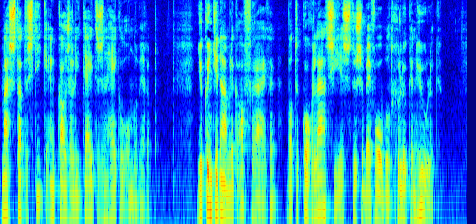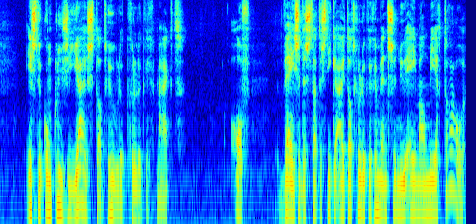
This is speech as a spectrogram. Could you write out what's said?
Maar statistiek en causaliteit is een heikel onderwerp. Je kunt je namelijk afvragen wat de correlatie is tussen bijvoorbeeld geluk en huwelijk. Is de conclusie juist dat huwelijk gelukkig maakt? Of wijzen de statistieken uit dat gelukkige mensen nu eenmaal meer trouwen?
